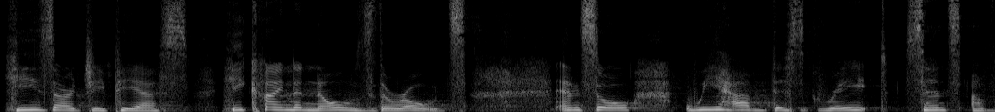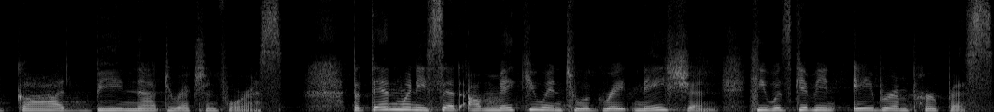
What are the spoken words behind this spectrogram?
He's our GPS. He kind of knows the roads. And so we have this great sense of God being that direction for us. But then when he said, I'll make you into a great nation, he was giving Abram purpose.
